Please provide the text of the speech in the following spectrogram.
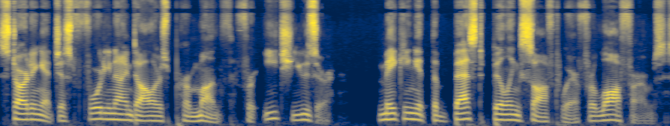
starting at just $49 per month for each user, making it the best billing software for law firms.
